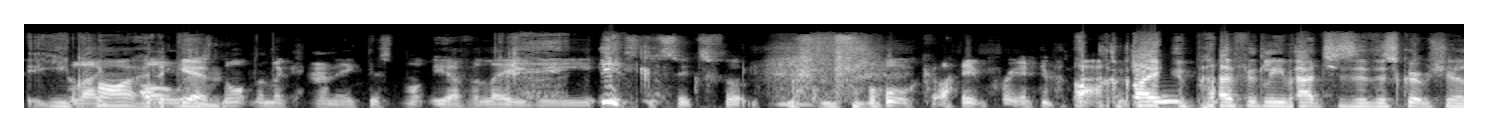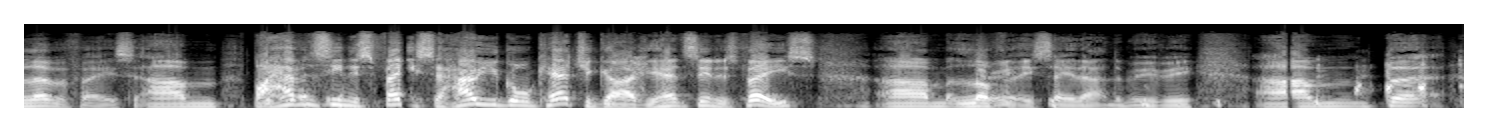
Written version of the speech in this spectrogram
you can't, oh, again. it's not the mechanic, it's not the other lady, it's the six foot four guy, 300 Oh, pounds. the guy who perfectly matches the description of Leatherface. Um, but I haven't seen his face, so how are you going to catch a guy if you hadn't seen his face? Um, love that they say that in the movie. Um, but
